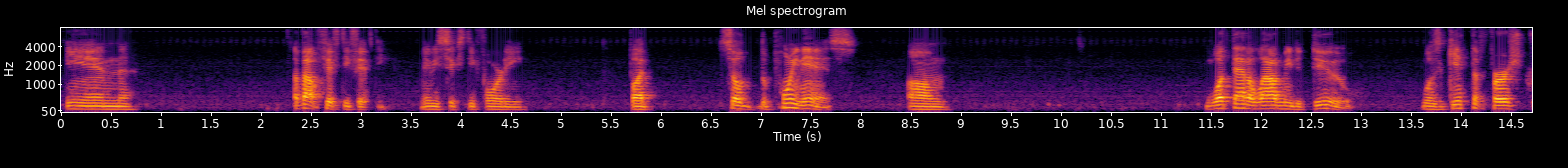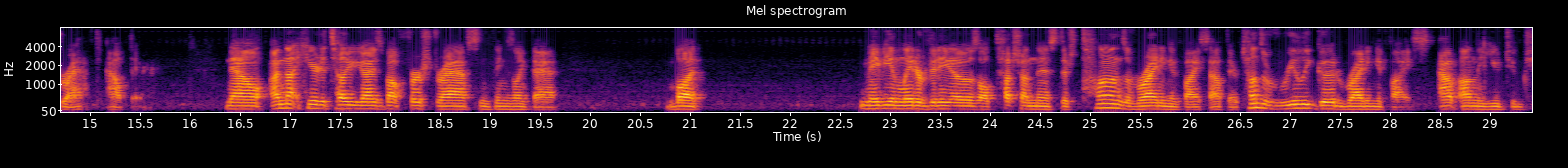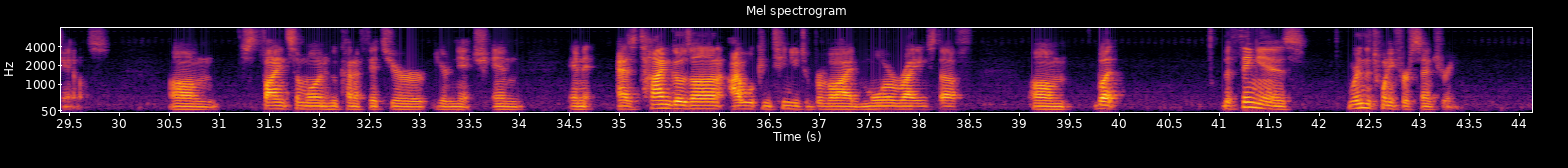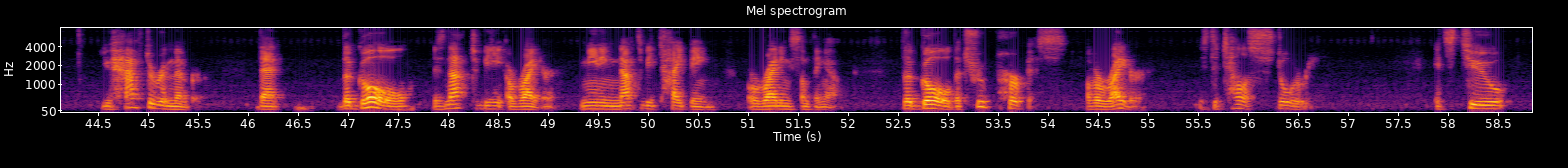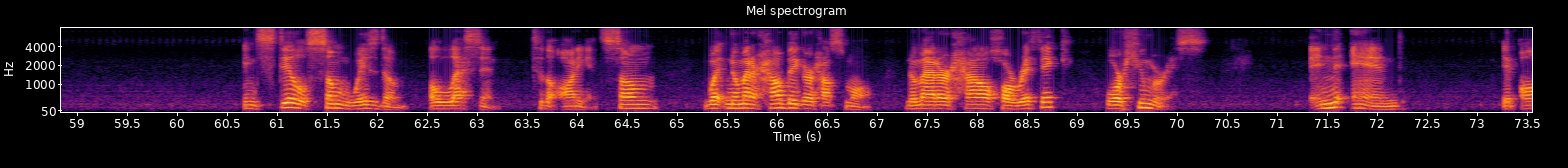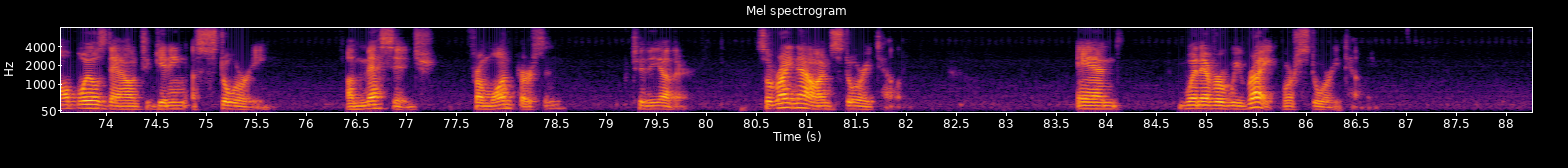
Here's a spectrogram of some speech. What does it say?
in about 50-50, maybe 60-40 but so the point is, um, what that allowed me to do was get the first draft out there. Now, I'm not here to tell you guys about first drafts and things like that, but maybe in later videos I'll touch on this. There's tons of writing advice out there, tons of really good writing advice out on the YouTube channels. Um, just find someone who kind of fits your your niche and and as time goes on, I will continue to provide more writing stuff. Um, but the thing is, we're in the 21st century. You have to remember that the goal is not to be a writer, meaning not to be typing or writing something out. The goal, the true purpose of a writer is to tell a story. It's to instill some wisdom, a lesson to the audience, some what, no matter how big or how small, no matter how horrific or humorous. In the end, it all boils down to getting a story, a message from one person to the other. So right now I'm storytelling. And whenever we write, we're storytelling.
